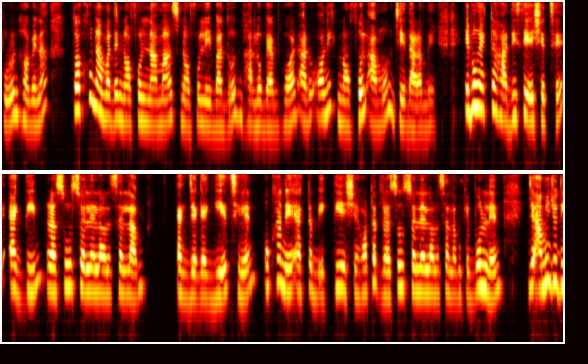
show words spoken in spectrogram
পূরণ হবে না, তখন আমাদের নফল নামাজ, নফল ইবাদত, ভালো ব্যবহার আরও অনেক নফল আমল যে দাঁড়াবে। এবং একটা হাদিসে এসেছে, একদিন রাসুল সাল্লাহ সাল্লাম এক জায়গায় গিয়েছিলেন, ওখানে একটা ব্যক্তি এসে হঠাৎ রাসুল সাল্লাহ সাল্লামকে বললেন যে, আমি যদি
